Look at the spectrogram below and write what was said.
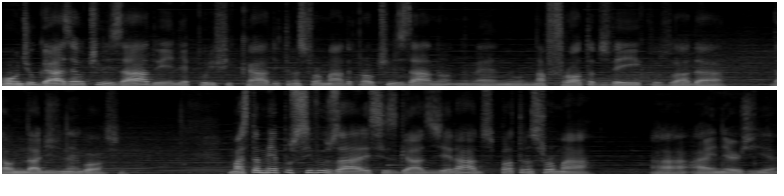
onde o gás é utilizado, ele é purificado e transformado para utilizar no, é, no, na frota dos veículos lá da, da unidade de negócio. Mas também é possível usar esses gases gerados para transformar a, a energia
